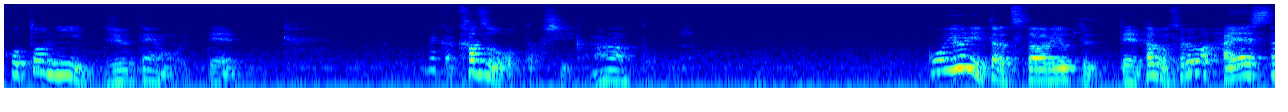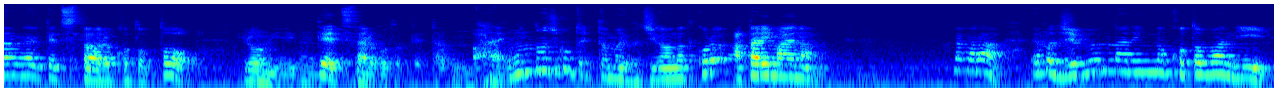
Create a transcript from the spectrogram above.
ことに重点を置いてなんか数を追ってほしいかなと。こういうふうに言ったら伝わるよって言って多分それは林さんが言って伝わることとヒロミが言って伝わることって多分、うん。あはい。同じこと言ったんだけど違うなって。これは当たり前なんだね。だからやっぱ自分なりの言葉に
